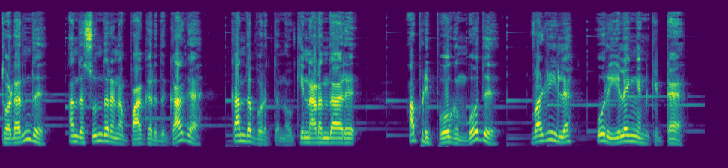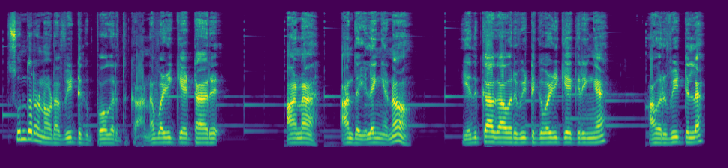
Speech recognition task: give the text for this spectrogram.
தொடர்ந்து அந்த சுந்தரனை பார்க்கறதுக்காக கந்தபுரத்தை நோக்கி நடந்தாரு. அப்படி போகும்போது வழியில ஒரு இளைஞன் கிட்ட சுந்தரனோட வீட்டுக்கு போகிறதுக்கான வழி கேட்டாரு. ஆனா அந்த இளைஞனோ எதுக்காக அவர் வீட்டுக்கு வழி கேட்குறீங்க அவர் வீட்டில்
